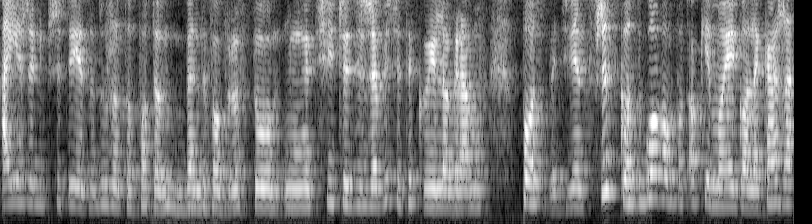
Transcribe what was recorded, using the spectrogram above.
a jeżeli przytyję za dużo, to potem będę po prostu mm, ćwiczyć, żeby się tych kilogramów pozbyć. Więc wszystko z głową pod okiem mojego lekarza.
